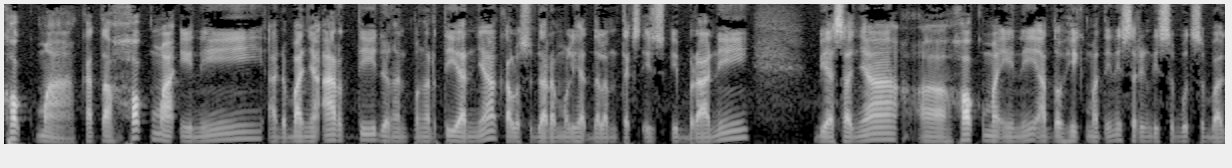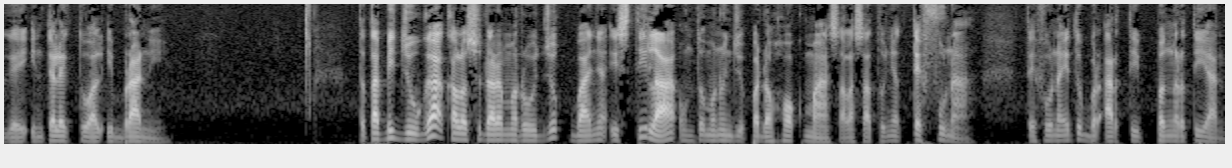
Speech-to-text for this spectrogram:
hokma. Kata hokma ini ada banyak arti dengan pengertiannya. Kalau saudara melihat dalam teks Ibrani, biasanya uh, hokma ini atau hikmat ini sering disebut sebagai intelektual Ibrani. Tetapi juga kalau saudara merujuk banyak istilah untuk menunjuk pada hokma. Salah satunya tefuna. Tefuna itu berarti pengertian.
